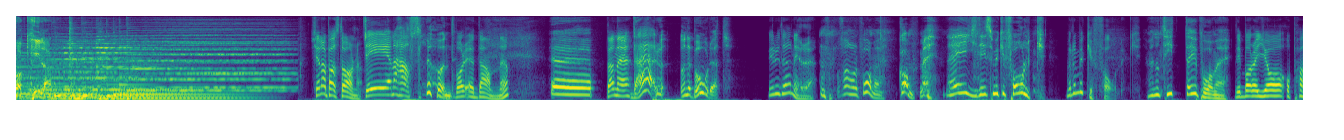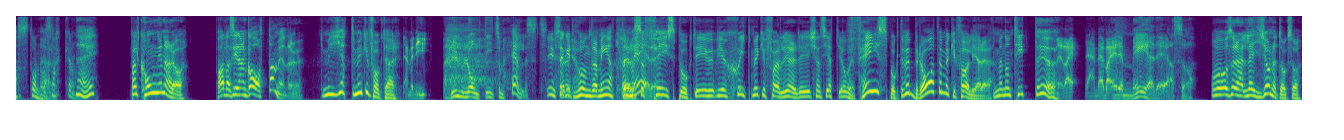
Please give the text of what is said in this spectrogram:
Rockhyllan. Tjena pastorn! Tjena Havslund! Var är Danne? Eh, Danne, där, under bordet. är du där nere? Vad fan håller du på med? Kom. Men, nej, det är så mycket folk. Vadå mycket folk? Men de tittar ju på mig. Det är bara jag och pastorn Vad här. snackar du om? Nej. Balkongerna då? På andra sidan gatan menar du? Men det är jättemycket folk där. Nej men det är hur långt dit som helst. Det är ju säkert 100 meter. Men är så det? Facebook, det är ju, vi har skitmycket följare, det känns jättejobbigt. Facebook, det är väl bra att vi har mycket följare? Men de tittar ju. Men vad, är- nej men vad är det med det alltså? Och, och så det här lejonet också.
